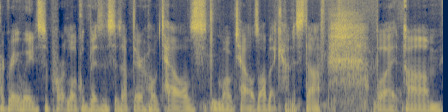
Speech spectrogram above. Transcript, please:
a great way to support local businesses up there, hotels, motels, all that kind of stuff. But um,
